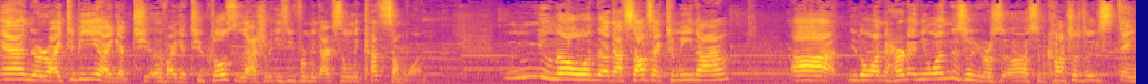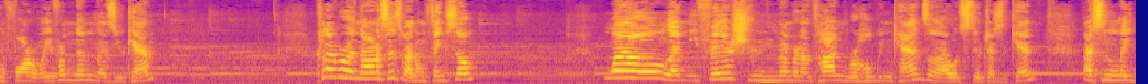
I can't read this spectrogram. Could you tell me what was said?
And they're right to be. I get too, if I get too close, it's actually easy for me to accidentally cut someone. Mm, You know what that that sounds like to me now. Uh, you don't want to hurt anyone, so you're uh, subconsciously staying far away from them as you can. Clever analysis, but I don't think so. Well, let me finish. Remember that time we were holding hands and I was still just a kid? I accidentally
